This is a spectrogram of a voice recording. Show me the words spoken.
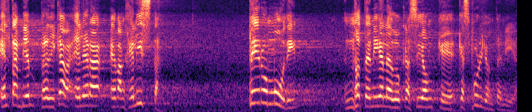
Él también predicaba, él era evangelista. Pero Moody no tenía la educación que, que Spurgeon tenía.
